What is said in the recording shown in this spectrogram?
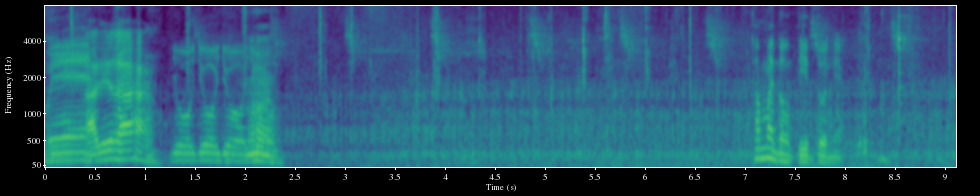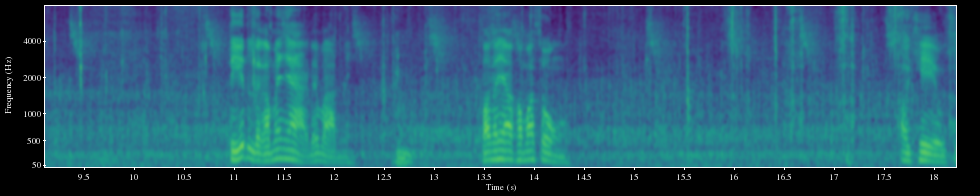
เวสวัสดีค่ะโยโยโยโย อืม ทำไมต้องติดตัวเนี่ย ติดแล้วก็ไม่ยากได้บาทนี่ตอนนี้เอาเขามาส่ง โอเค โอเค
